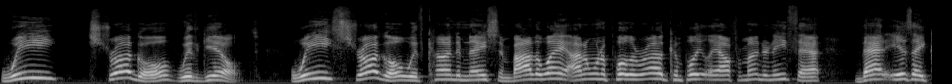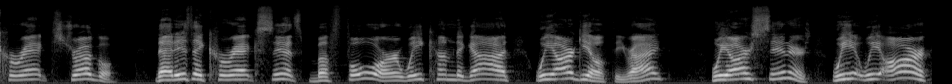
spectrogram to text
We struggle with guilt. We struggle with condemnation. By the way, I don't want to pull the rug completely out from underneath that that is a correct struggle. That is a correct sense. Before we come to God, we are guilty, right? We are sinners. We, we are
